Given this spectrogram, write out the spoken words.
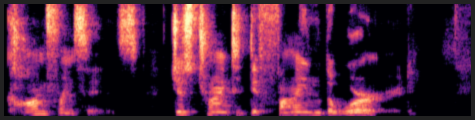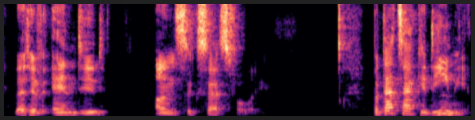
conferences just trying to define the word that have ended unsuccessfully. But that's academia.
